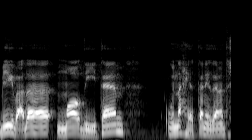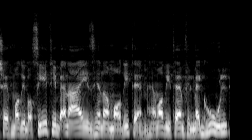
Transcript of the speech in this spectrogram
بيجي بعدها ماضي تام. والناحية التانية زي ما أنت شايف ماضي بسيط. يبقى أنا عايز هنا ماضي تام. ماضي تام في المجهول.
